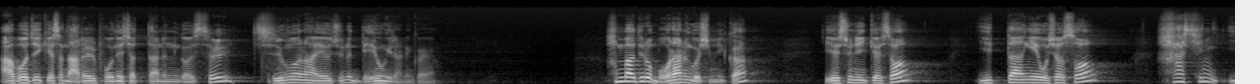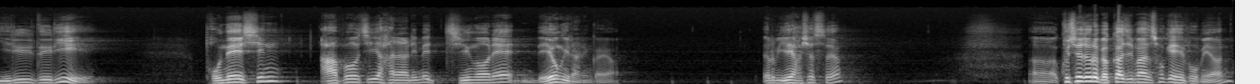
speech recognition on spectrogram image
아버지께서 나를 보내셨다는 것을 증언하여 주는 내용이라는 거예요. 한마디로 뭐라는 것입니까? 예수님께서 이 땅에 오셔서 하신 일들이 보내신 아버지 하나님의 증언의 내용이라는 거예요. 여러분 이해하셨어요? 어, 구체적으로 몇 가지만 소개해 보면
